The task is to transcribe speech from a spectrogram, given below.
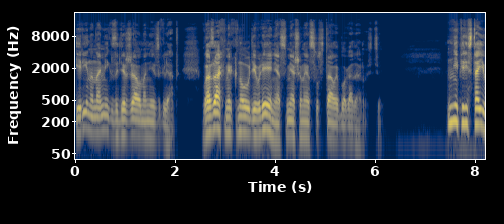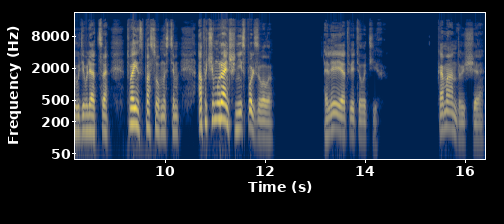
Ирина на миг задержала на ней взгляд. В глазах мелькнуло удивление, смешанное с усталой благодарностью. Не перестаю удивляться твоим способностям. А почему раньше не использовала? Лея ответила тихо. Командующая,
